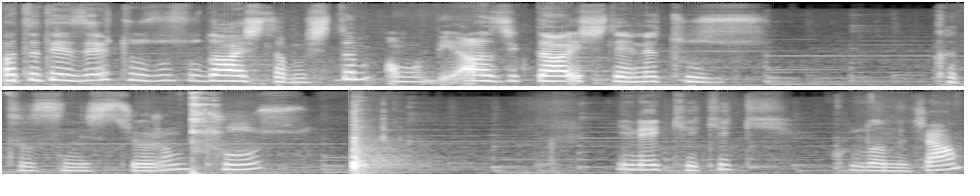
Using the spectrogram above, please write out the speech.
Patatesleri tuzlu suda haşlamıştım ama birazcık daha içlerine tuz katılsın istiyorum. Tuz. Yine kekik kullanacağım.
